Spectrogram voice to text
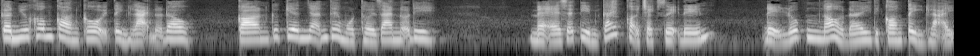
gần như không còn cơ hội tỉnh lại nữa đâu. Con cứ kiên nhẫn thêm một thời gian nữa đi. Mẹ sẽ tìm cách gọi Trạch Duệ đến. Để lúc nó ở đây thì con tỉnh lại.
